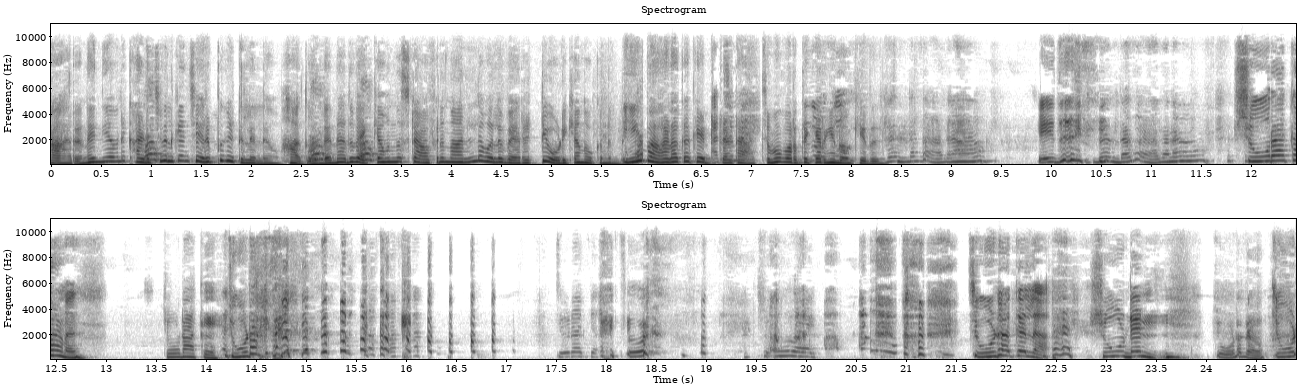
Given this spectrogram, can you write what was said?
കാരണം ഇനി അവന് കടിച്ചു വിൽക്കാൻ ചെരുപ്പ് കിട്ടില്ലല്ലോ. അതുകൊണ്ട് തന്നെ അത് വെക്കാൻ വന്ന സ്റ്റാഫിന് നല്ലപോലെ വിരട്ടി ഓടിക്കാൻ നോക്കുന്നുണ്ട്. ഈ ബഹളൊക്കെ കേട്ടിട്ടാ അച്ഛമ്മ പുറത്തേക്ക് ഇറങ്ങി നോക്കിയത്. ഏത്? ഷൂറാക്കാണ് ചൂടാക്കേ. ചൂടാക്ക. ചൂടാക്കല്ല. ചൂടൻ. ചൂടനോ? ചൂട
